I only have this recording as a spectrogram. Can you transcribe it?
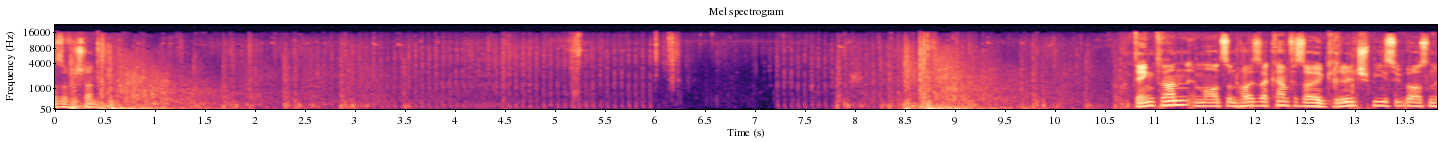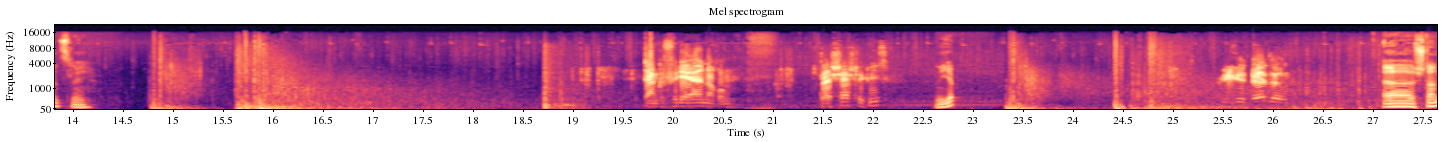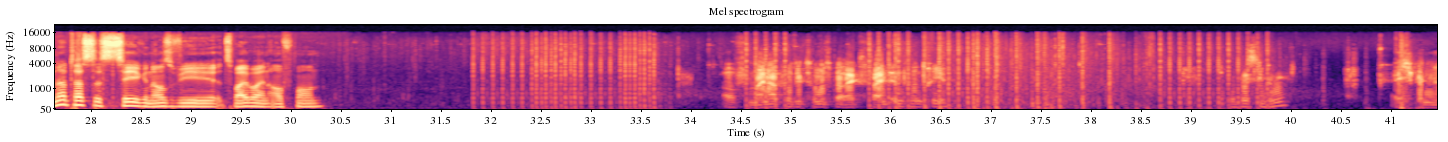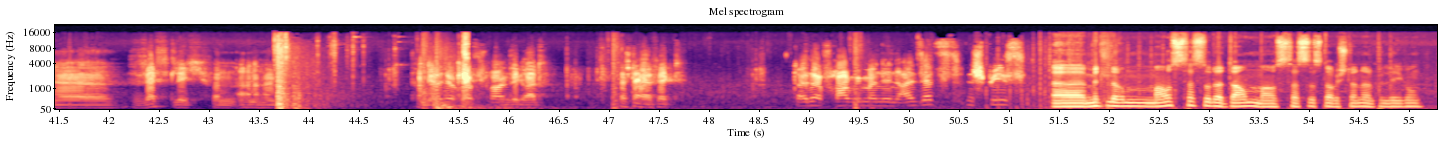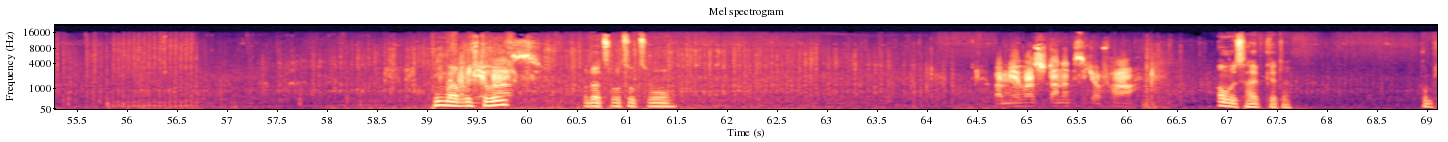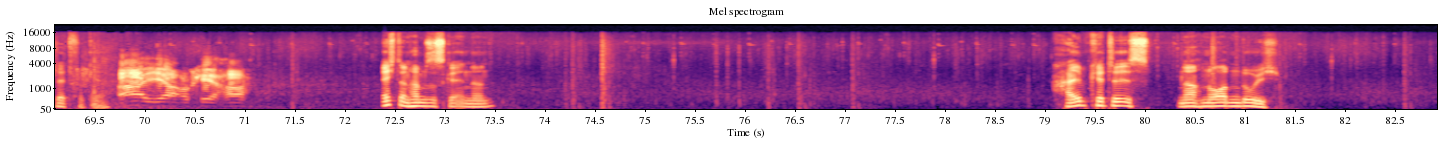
So verstanden. Denkt dran, im Orts- und Häuserkampf ist euer Grillspieß überaus nützlich. Danke für die Erinnerung. Der Schaschlik-Wies? Yep. Wie geht der denn? Äh, Standardtaste ist C, genauso wie Zweibein aufbauen. Auf meiner Position ist bereits Feindinfanterie. Wo bist du? Ich bin äh, westlich von Arnheim. Von Kann der kurz fragen? Sie gerade. Perfekt. Darf ich fragen, wie man den einsetzt, den Spieß? Äh, mittlere Maustaste oder Daumenmaustaste ist, glaube ich, Standardbelegung. Puma bricht durch. Oder 222. Bei mir war es standardmäßig auf H. Oh, ist Halbkette. Komplett verkehrt. Ah, ja, okay, ha. Echt, dann haben sie es geändert. Halbkette ist nach Norden durch.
